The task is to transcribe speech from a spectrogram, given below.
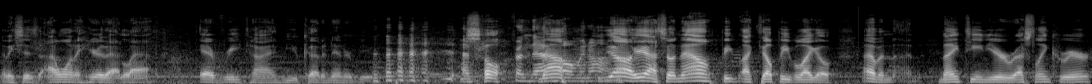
And he says, I want to hear that laugh every time you cut an interview. so From that now, moment on. Yeah, yeah. So now people, I tell people, I go, I have a 19 year wrestling career.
